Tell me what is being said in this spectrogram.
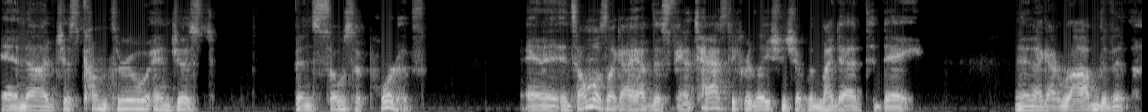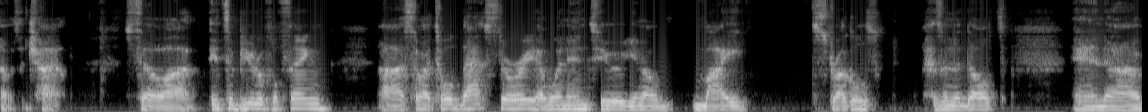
and uh, just come through and just been so supportive and it's almost like I have this fantastic relationship with my dad today. And I got robbed of it when I was a child. So uh, it's a beautiful thing. Uh, so I told that story. I went into, you know, my struggles as an adult and uh,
